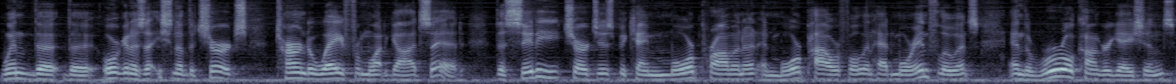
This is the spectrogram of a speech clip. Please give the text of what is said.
when the, the organization of the church turned away from what God said. The city churches became more prominent and more powerful and had more influence, and the rural congregations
